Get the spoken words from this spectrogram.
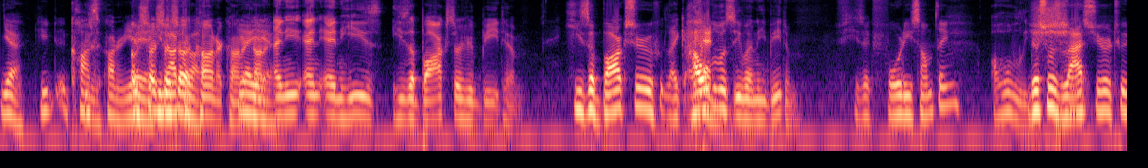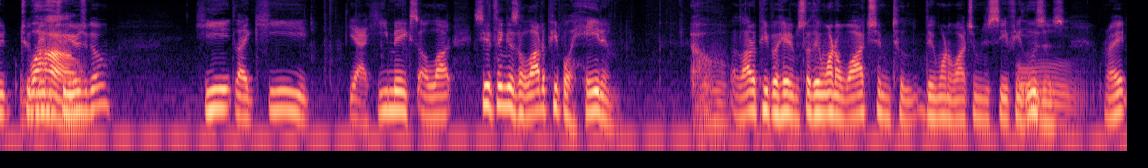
Yeah, he Conor. Conor. Yeah, oh, yeah, sorry, sorry, sorry, out. Conor, Conor, Yeah, Conor, and he and and he's he's a boxer who beat him. He's a boxer. Who, like How again, old was he when he beat him? he's like forty something. Holy! This was last year or two, two maybe two years ago. He like he, yeah, he makes a lot. See, the thing is, a lot of people hate him. Oh, A lot of people hate him, so they want to watch him to. They want to watch him to see if he loses, right?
